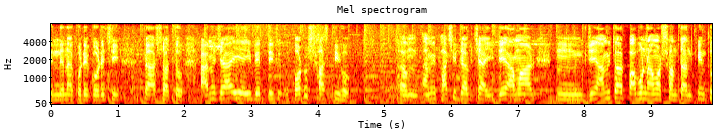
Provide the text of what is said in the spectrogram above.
ঋণ দেনা করে করেছি তার সত্ত্বেও আমি চাই এই ব্যক্তির কঠোর শাস্তি হোক। আমি ফাঁসির দাবি চাই যে আমার যে আমি তো আর পাবো না আমার সন্তান কিন্তু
